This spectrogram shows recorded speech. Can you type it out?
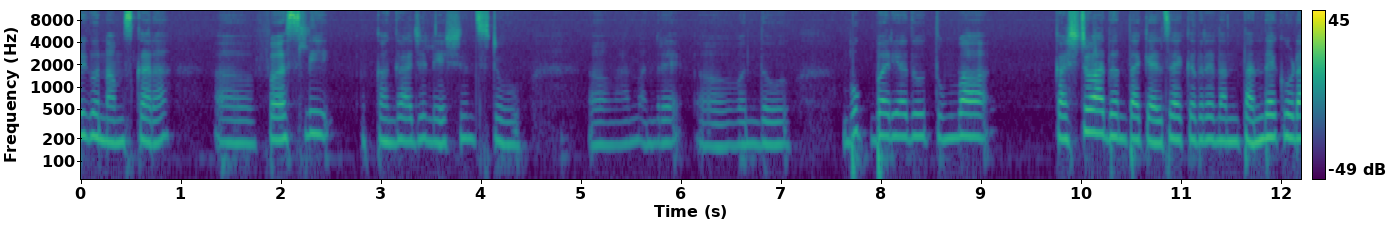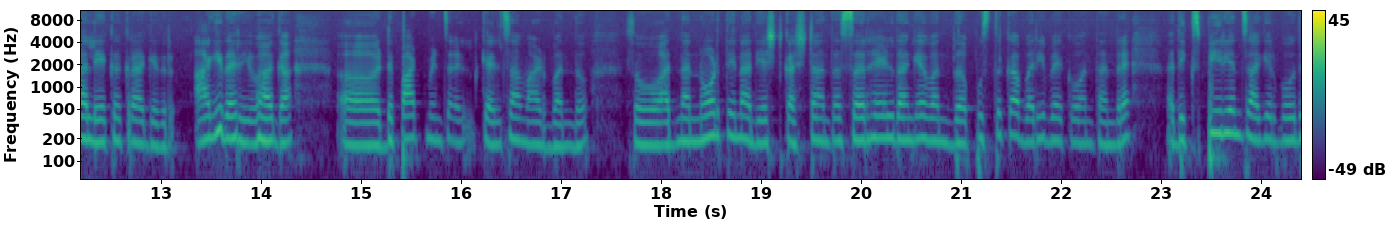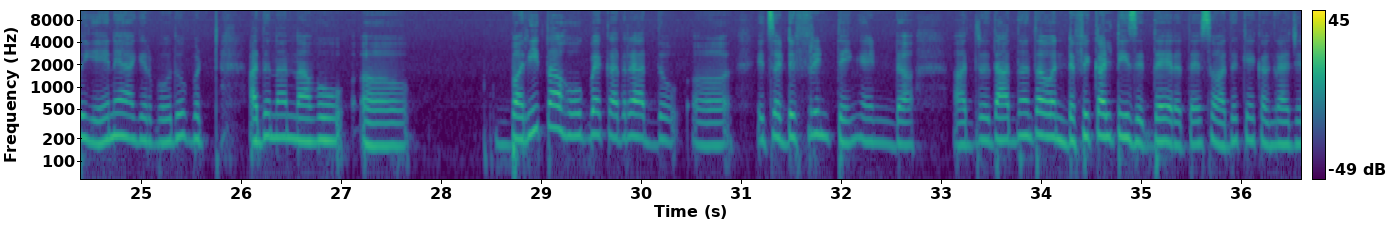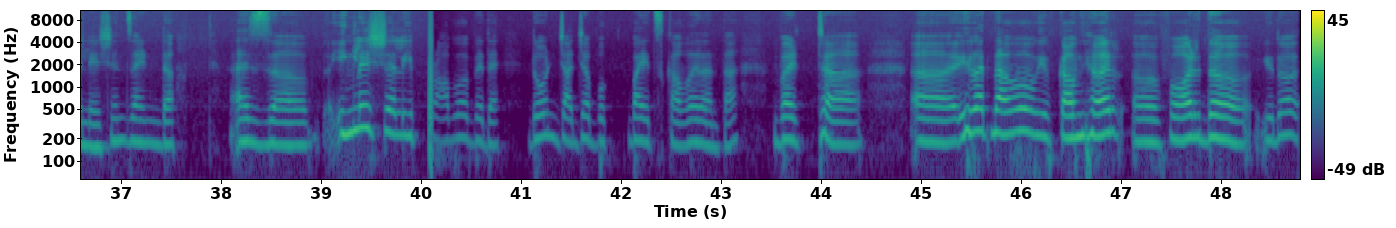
ಎಲ್ರಿಗೂ ನಮಸ್ಕಾರ. Firstly congratulations to ma'am ಅಂದರೆ ಒಂದು ಬುಕ್ ಬರೆಯೋದು ತುಂಬ ಕಷ್ಟವಾದಂಥ ಕೆಲಸ. ಯಾಕಂದರೆ ನನ್ನ ತಂದೆ ಕೂಡ ಲೇಖಕರಾಗಿದ್ರು, ಆಗಿದ್ದಾರೆ ಇವಾಗ. ಡಿಪಾರ್ಟ್ಮೆಂಟ್ಸಲ್ಲಿ ಕೆಲಸ ಮಾಡಿ ಬಂದು. ಸೊ ಅದನ್ನ ನೋಡ್ತೀನಿ, ಅದು ಎಷ್ಟು ಕಷ್ಟ ಅಂತ. ಸರ್ ಹೇಳ್ದಂಗೆ ಒಂದು ಪುಸ್ತಕ ಬರಿಬೇಕು ಅಂತಂದರೆ, ಅದು ಎಕ್ಸ್ಪೀರಿಯನ್ಸ್ ಆಗಿರ್ಬೋದು, ಏನೇ ಆಗಿರ್ಬೋದು ಬಟ್ ಅದನ್ನು ನಾವು ಬರೀತಾ ಹೋಗಬೇಕಾದ್ರೆ ಅದು it's a different thing and ಅದ್ರದ್ದಾದಂಥ ಒಂದು ಡಿಫಿಕಲ್ಟೀಸ್ ಇದ್ದೇ ಇರುತ್ತೆ. ಸೊ ಅದಕ್ಕೆ ಕಂಗ್ರ್ಯಾಚುಲೇಷನ್ಸ್ ಆ್ಯಂಡ್ ಆ್ಯಸ್ ಇಂಗ್ಲೀಷಲ್ಲಿ ಪ್ರಾಬಬ್ ಇದೆ don't judge a book by its cover ಅಂತ. ಬಟ್ ಇವತ್ತು ನಾವು you come here for the you know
